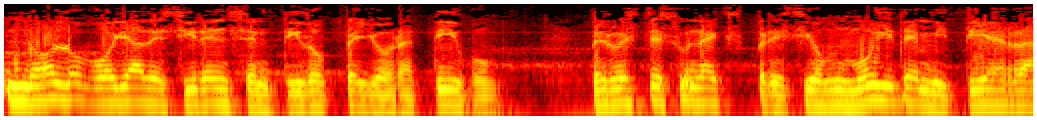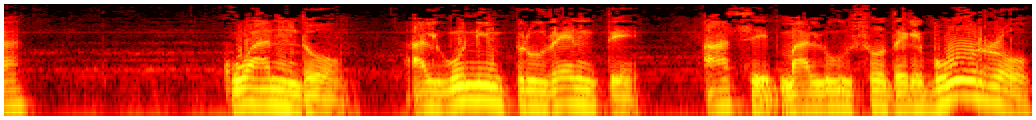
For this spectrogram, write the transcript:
No lo voy a decir en sentido peyorativo, pero esta es una expresión muy de mi tierra cuando algún imprudente hace mal uso del burro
